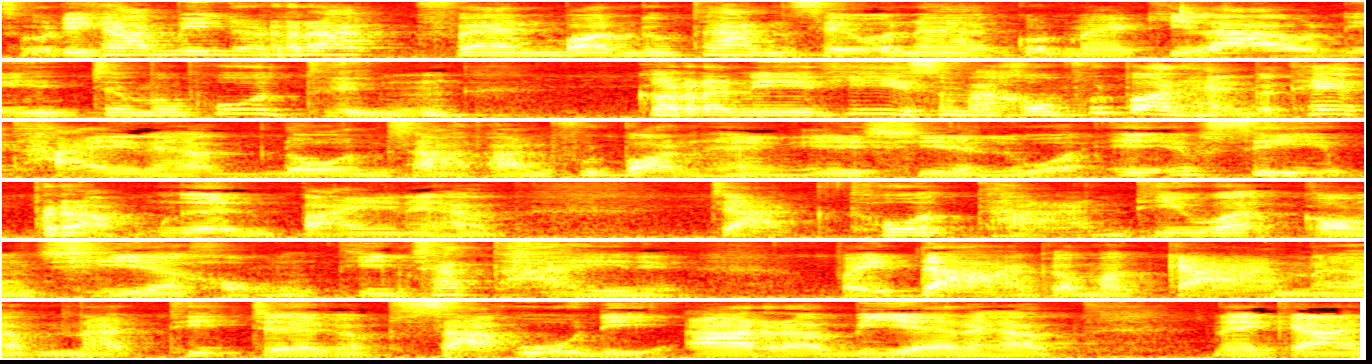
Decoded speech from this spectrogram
สวัสดีครับมิตรรักแฟนบอลทุกท่านเสวนากฎหมายกีฬาวันนี้จะมาพูดถึงกรณีที่สมาคมฟุตบอลแห่งประเทศไทยนะครับ โดนสหพันธ์ฟุตบอลแห่งเอเชีย หรือว่า AFC ปรับเงินไปนะครับ จากโทษฐานที่ว่ากองเชียร์ของทีมชาติไทยเนี่ยไปด่ากรรมการนะครับ นัดที่เจอกับซาอุดิอาระเบียนะครับ ในการ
